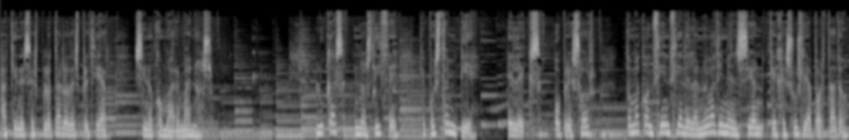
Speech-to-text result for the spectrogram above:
a quienes explotar o despreciar, sino como hermanos. Lucas nos dice que puesto en pie, el ex opresor toma conciencia de la nueva dimensión que Jesús le ha aportado.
